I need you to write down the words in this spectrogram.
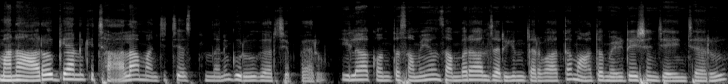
మన ఆరోగ్యానికి చాలా మంచి చేస్తుందని గురువుగారు చెప్పారు. ఇలా కొంత సమయం సంబరాలు జరిగిన తర్వాత మాతో మెడిటేషన్ చేయించారు.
